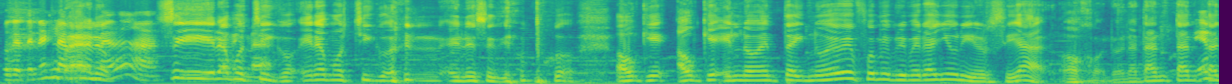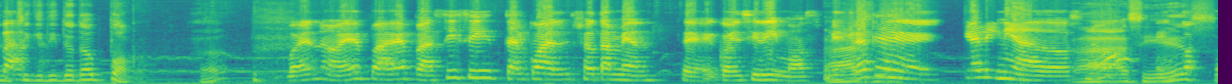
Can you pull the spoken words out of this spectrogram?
porque tenés la misma edad. Sí, éramos chicos, éramos chicos en, ese tiempo. Aunque, aunque el 99 fue mi primer año de universidad. Ojo, no era tan, tan, tan chiquitito tampoco. ¿ah? Bueno, epa, epa, sí, sí, tal cual, yo también coincidimos. Mirá ah, que, alineados, ¿no? Así es.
